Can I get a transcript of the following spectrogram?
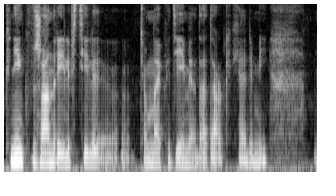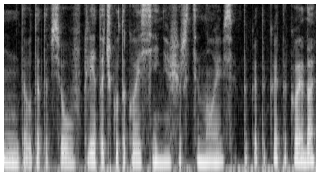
книг в жанре или в стиле э, Темная Академия, да, Dark Academy. Это вот это все в клеточку такое синее, шерстяное, все такое, такое, такое, да.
